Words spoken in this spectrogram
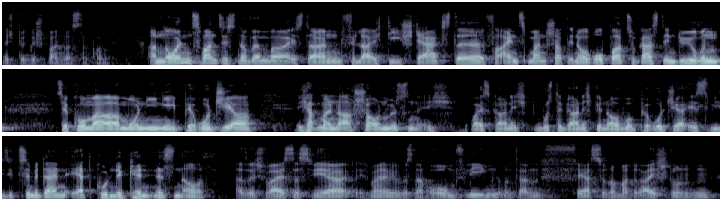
ich bin gespannt, was da kommt. Am 29. November ist dann vielleicht die stärkste Vereinsmannschaft in Europa zu Gast in Düren, Secoma Monini Perugia. Ich habe mal nachschauen müssen. Ich weiß gar nicht, wusste gar nicht genau, wo Perugia ist. Wie sieht es mit deinen Erdkundekenntnissen aus? Also ich weiß, dass wir, ich meine, wir müssen nach Rom fliegen und dann fährst du nochmal drei Stunden.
